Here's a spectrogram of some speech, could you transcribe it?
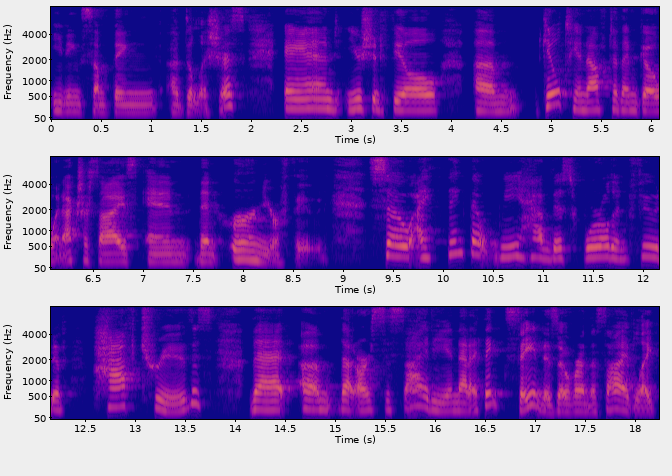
eating something uh, delicious, and you should feel um, guilty enough to then go and exercise and then earn your food. So I think that we have this world and food of half truths that um, that our society and that I think Satan is over on the side, like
